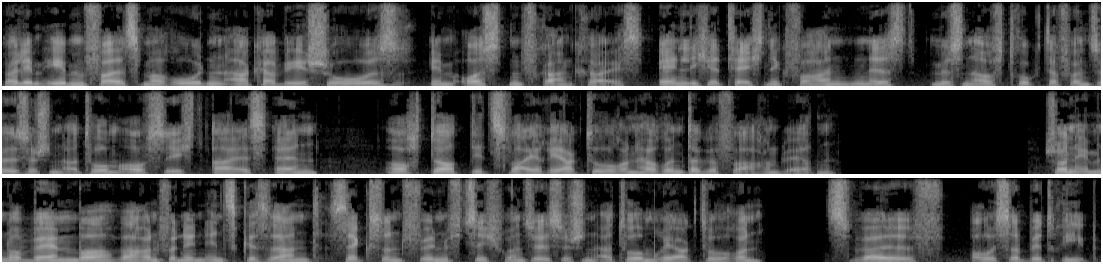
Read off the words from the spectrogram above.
Weil im ebenfalls maroden AKW Chaux im Osten Frankreichs ähnliche Technik vorhanden ist, müssen auf Druck der französischen Atomaufsicht ASN auch dort die zwei Reaktoren heruntergefahren werden. Schon im November waren von den insgesamt 56 französischen Atomreaktoren zwölf außer Betrieb.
